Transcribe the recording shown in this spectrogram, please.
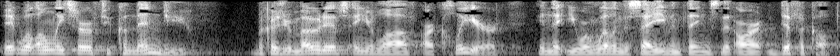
it will only serve to commend you because your motives and your love are clear in that you are willing to say even things that are difficult,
